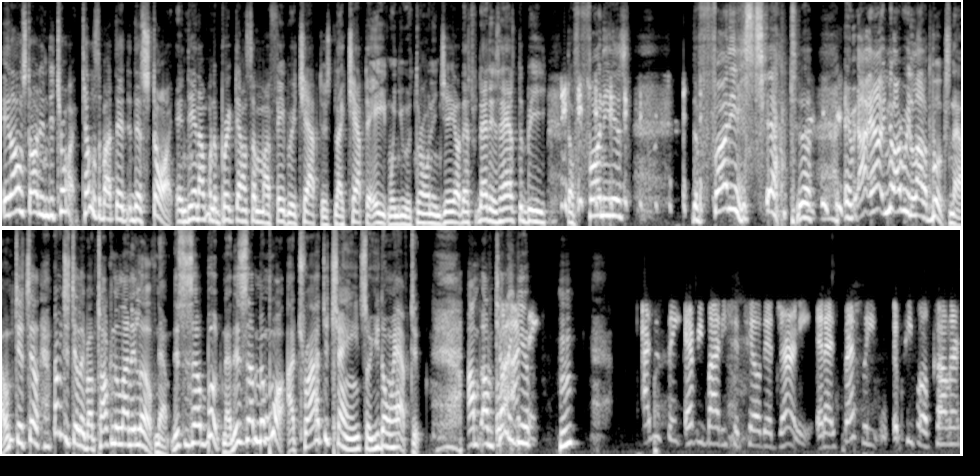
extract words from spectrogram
it all started in Detroit. Tell us about that that start, and then I want to break down some of my favorite chapters, like chapter eight when you were thrown in jail. That's that is has to be the funniest. the funniest chapter. And I, I, you know, I read a lot of books now. I'm just telling, I'm just telling you, I'm talking to Loni Love now. This is her book now. This is her memoir. I tried to change so you don't have to. I'm, I'm telling well, you. Think, hmm? I just think everybody should tell their journey, and especially people of color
